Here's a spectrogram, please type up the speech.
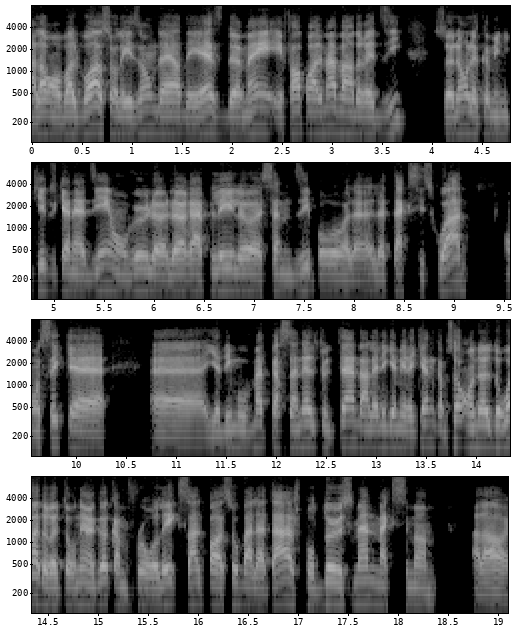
Alors, on va le voir sur les ondes de RDS demain et fort probablement vendredi. Selon le communiqué du Canadien, on veut le, rappeler là, samedi pour le, Taxi Squad. On sait qu'il euh, y a des mouvements de personnel tout le temps dans la Ligue américaine comme ça. On a le droit de retourner un gars comme Frolic sans le passer au balotage pour deux semaines maximum. Alors,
